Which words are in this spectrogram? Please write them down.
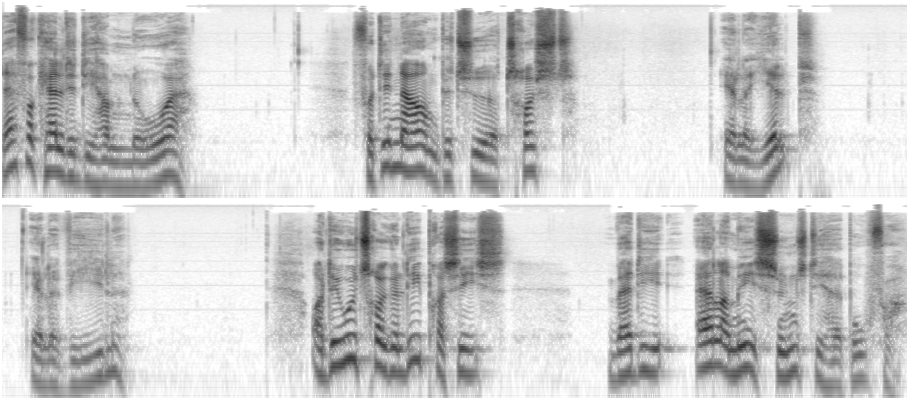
Derfor kaldte de ham Noah, for det navn betyder trøst eller hjælp, eller hvile. Og det udtrykker lige præcis, hvad de allermest synes, de havde brug for.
